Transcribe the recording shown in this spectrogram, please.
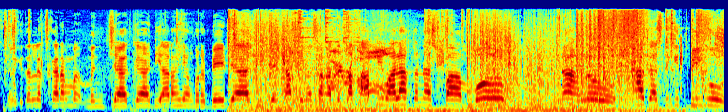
Dan kita lihat sekarang men- menjaga di arah yang berbeda, di backup dengan sangat dekat tapi malah kena spam bom. Nah lo, agak sedikit bingung.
